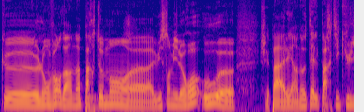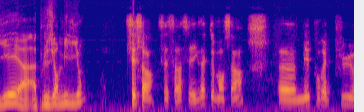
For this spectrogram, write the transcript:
que l'on vende un appartement euh, à 800 000 euros ou, je sais pas, aller un hôtel particulier à, plusieurs millions? C'est ça, c'est ça, c'est exactement ça. Mais pour être plus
